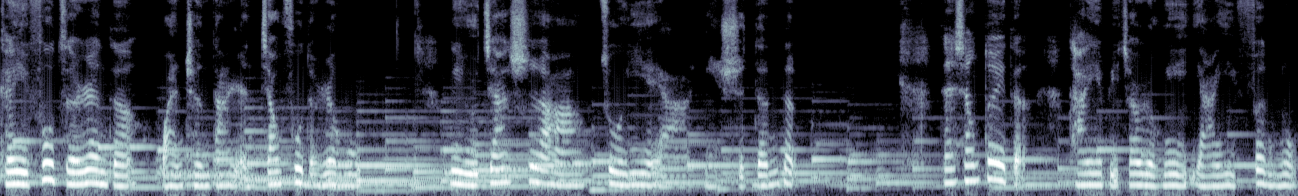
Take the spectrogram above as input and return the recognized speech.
可以负责任的完成大人交付的任务，例如家事啊、作业呀、饮食等等。但相对的，他也比较容易压抑愤怒。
